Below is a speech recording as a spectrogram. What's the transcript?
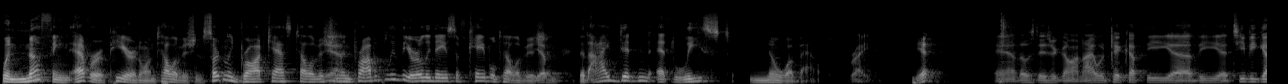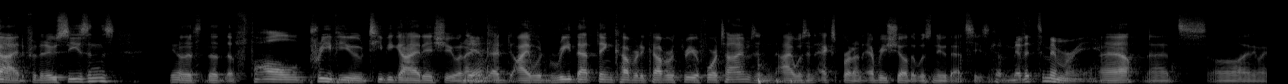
when nothing ever appeared on television, certainly broadcast television, Yeah. and probably the early days of cable television, Yep. that I didn't at least know about. Right. Yep. Yeah, those days are gone. I would pick up the uh, the uh, TV guide for the new seasons. You know, the the, the fall preview TV guide issue, and Yeah. I, I'd, I would read that thing cover to cover three or four times, and I was an expert on every show that was new that season. Commit it to memory. Yeah, that's oh anyway.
